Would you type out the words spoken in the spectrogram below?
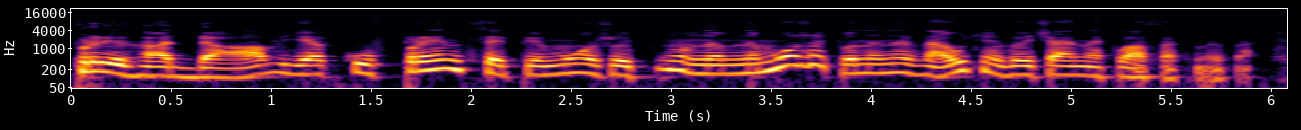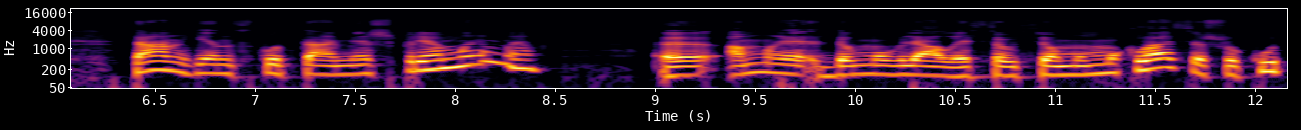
пригадав, яку, в принципі, можуть, ну, не, не можуть, вони не знають, учні в звичайних класах не знають. Тангенс кута між прямими. Е, А ми домовлялися в сьомому класі, що кут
